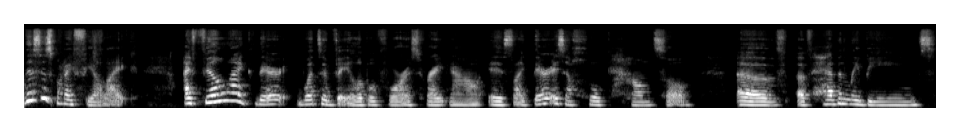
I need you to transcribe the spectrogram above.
this is what I feel like. I feel like there, what's available for us right now is like there is a whole council of of heavenly beings,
